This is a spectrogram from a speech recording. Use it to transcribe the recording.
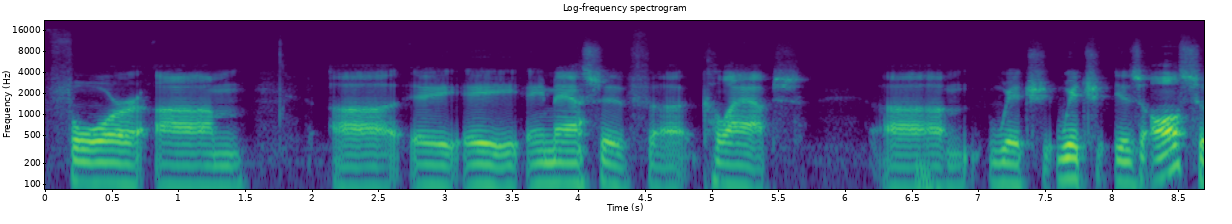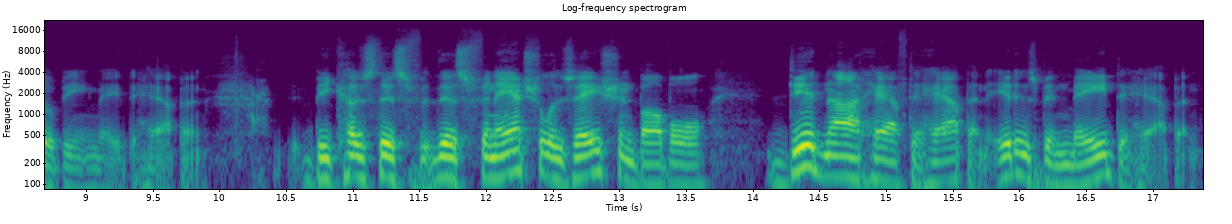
for um, uh, a, a, a, massive uh, collapse, um, which, which is also being made to happen. Because this, this financialization bubble did not have to happen, it has been made to happen.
